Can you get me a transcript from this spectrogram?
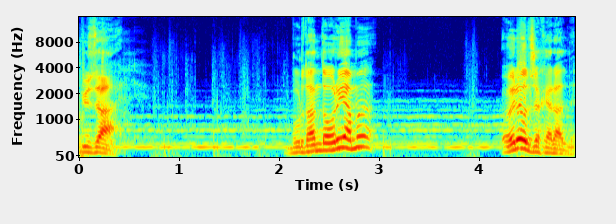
Güzel. Buradan da oraya mı? Öyle olacak herhalde.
